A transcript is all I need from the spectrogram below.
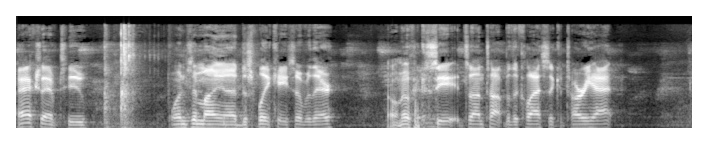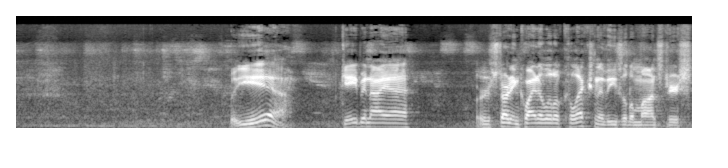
I actually have two. One's in my uh, display case over there. I don't know if you can see it. It's on top of the classic Atari hat. But yeah, Gabe and I uh, are starting quite a little collection of these little monsters.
